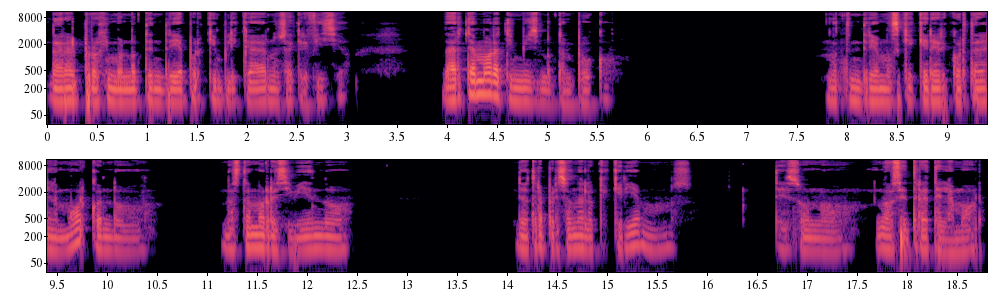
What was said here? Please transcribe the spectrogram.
Dar al prójimo no tendría por qué implicar un sacrificio. Darte amor a ti mismo tampoco. No tendríamos que querer cortar el amor cuando no estamos recibiendo de otra persona lo que queríamos. De eso no, no se trata el amor.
